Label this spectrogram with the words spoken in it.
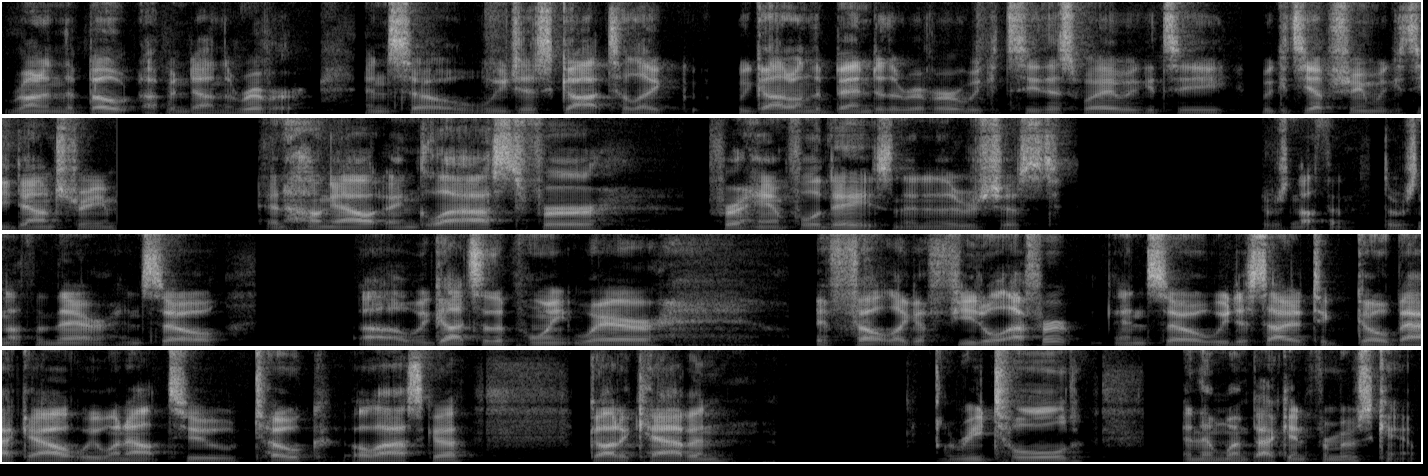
running the boat up and down the river. And so we just got to like, we got on the bend of the river. We could see this way. We could see, we could see upstream. We could see downstream and hung out and glassed for, for a handful of days. And then there was just, there was nothing. There was nothing there. And so uh, we got to the point where it felt like a futile effort. And so we decided to go back out. We went out to Tok, Alaska, got a cabin, retooled, and then went back in for moose camp.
